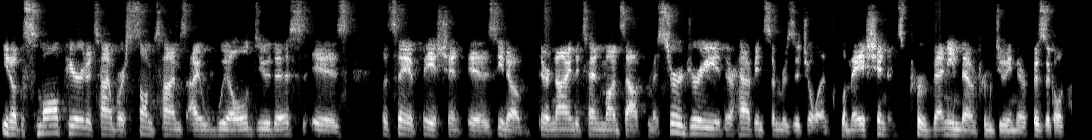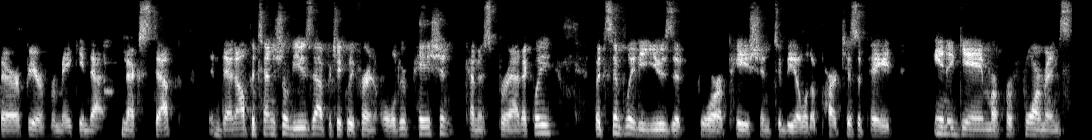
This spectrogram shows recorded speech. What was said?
You know, the small period of time where sometimes I will do this is let's say a patient is, you know, they're nine to 10 months out from a surgery, they're having some residual inflammation, it's preventing them from doing their physical therapy or from making that next step then I'll potentially use that, particularly for an older patient, kind of sporadically, but simply to use it for a patient to be able to participate in a game or performance,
